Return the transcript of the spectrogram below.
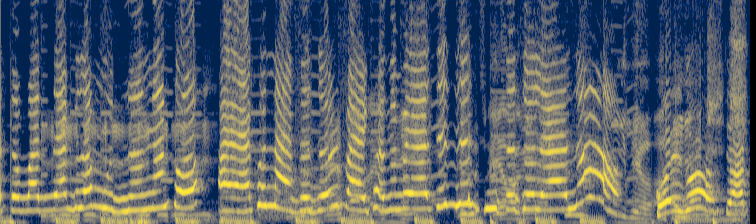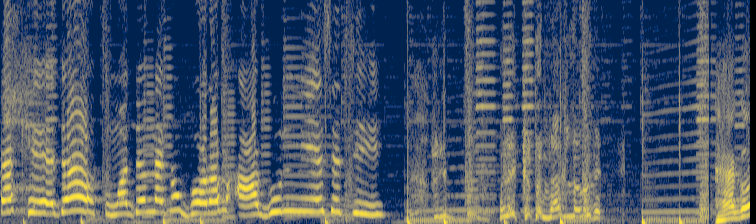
এতবার ডাকলাম উঠল না তো আর এখন এত জোর পায়খানা বেড়াতে যে ছুটে চলে তোমার জন্য একদম গরম আগুন নিয়ে এসেছি। হ্যাঁ গো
